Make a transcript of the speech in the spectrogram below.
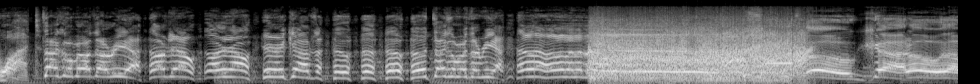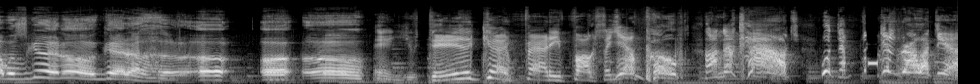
what? Taco Bell diarrhea! Oh no! Oh no! Here it comes! Oh, oh, oh, oh, Taco Bell diarrhea! Oh, oh, oh, oh. oh God! Oh, that was good! Oh God! Uh, uh, uh, uh. And you did it again, fatty fox. You pooped on the couch. What the f is wrong with you?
